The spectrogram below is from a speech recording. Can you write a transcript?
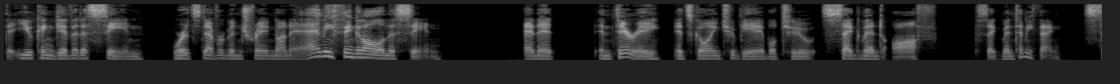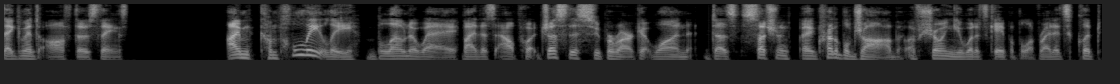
that you can give it a scene where it's never been trained on anything at all in this scene. And it, in theory, it's going to be able to segment off, segment anything, segment off those things. I'm completely blown away by this output. Just this supermarket one does such an incredible job of showing you what it's capable of, right? It's clipped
